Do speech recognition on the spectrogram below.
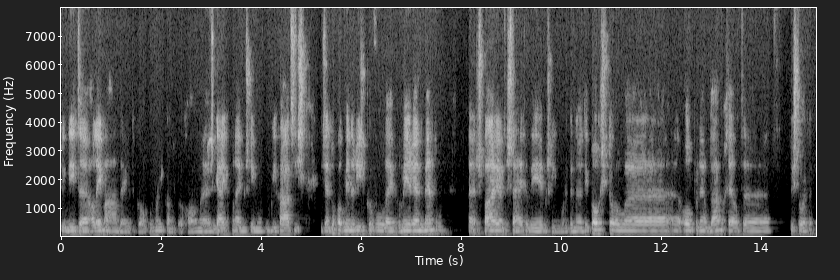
natuurlijk niet uh, alleen maar aandelen te kopen, maar je kan natuurlijk ook gewoon uh, eens kijken van hey, misschien obligaties, die zijn toch wat minder risicovol, leveren meer rendement op. Uh, de spaarrente stijgen weer, misschien moet ik een deposito openen om daar mijn geld te storten.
